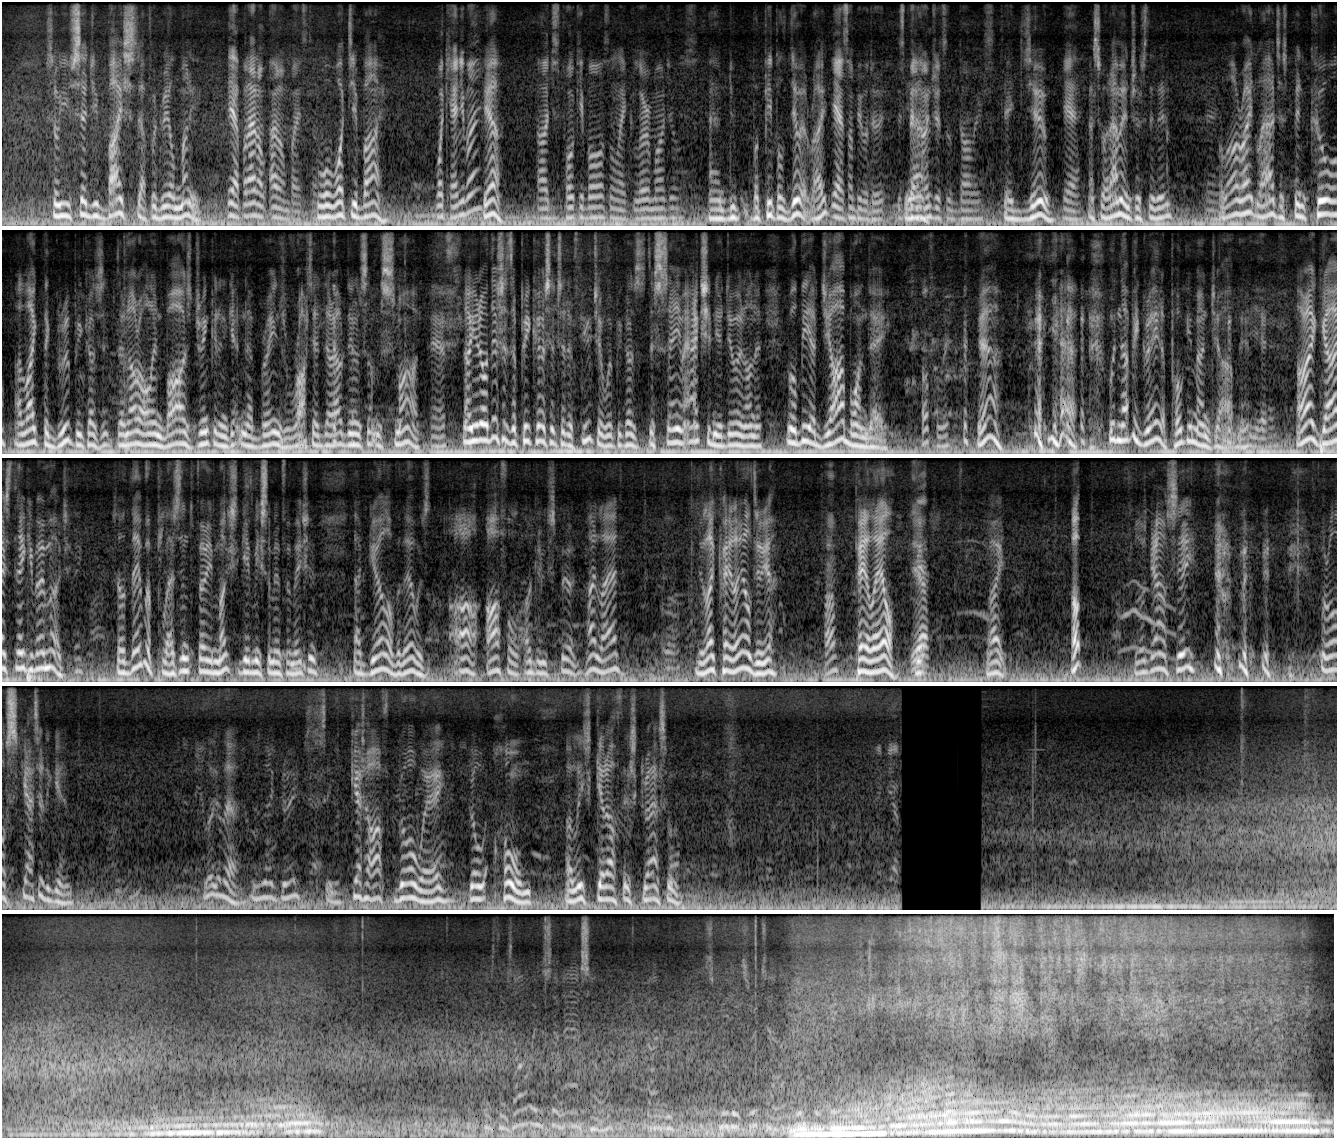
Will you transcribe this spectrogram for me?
So you said you buy stuff with real money. Yeah, but I don't I don't buy stuff. Well, what do you buy? What can you buy? Yeah. Uh, just Pokeballs and like lure modules. And do, but people do it, right? Yeah, some people do it. They spend Yeah. hundreds of dollars. They do. Yeah. That's what I'm interested in. Well, all right, lads, it's been cool. I like the group because it- they're not all in bars drinking and getting their brains rotted. They're out doing something smart. That's Now, you know, this is a precursor to the future because the same action you're doing on it will be a job one day. hopefully. Yeah. yeah. Wouldn't that be great? A Pokemon job, man. yeah. All right, guys, thank you very much. So they were pleasant very much, give me some information. That girl over there was aw- awful, ugly spirit. Hi, lad. You like pale ale, do you? Huh? Pale ale. Yeah. Right. Oh, look out, see? We're all scattered again. Look at that. Isn't that great? See, get off, go away, go home, or at least get off this grass. Well, Because there's always an asshole driving, speeding through town.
